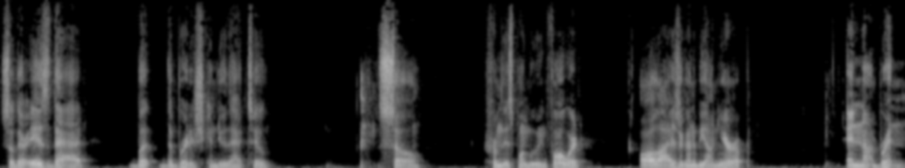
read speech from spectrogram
So there is that, but the British can do that too. So, from this point moving forward, all eyes are going to be on Europe and not Britain?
